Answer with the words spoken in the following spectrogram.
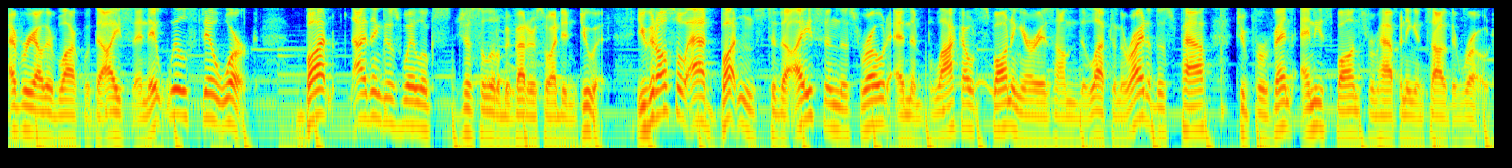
every other block with the ice and it will still work. But I think this way looks just a little bit better, so I didn't do it. You could also add buttons to the ice in this road and then block out spawning areas on the left and the right of this path to prevent any spawns from happening inside of the road.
